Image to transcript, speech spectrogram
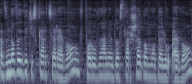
W nowej wyciskarce Revo w porównaniu do starszego modelu Evo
